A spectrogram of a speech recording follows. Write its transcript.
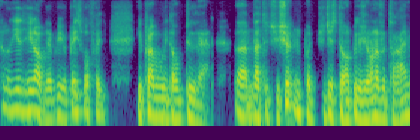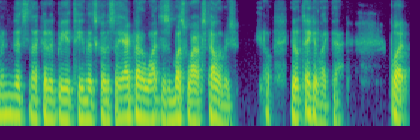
You know, you, you know, if you're a baseball fan, you probably don't do that. Uh, not that you shouldn't, but you just don't because you don't have the time, and that's not going to be a team that's going to say, "I've got to watch this must watch television." You know, you'll take it like that. But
